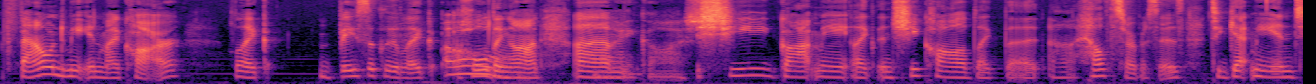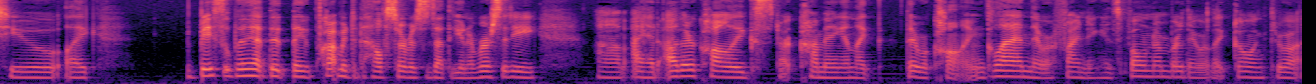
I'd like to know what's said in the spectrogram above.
found me in my car, like basically like holding Oh, on. Um, my gosh. she got me like and she called like the uh, health services to get me into like basically they, had, they got me to the health services at the university um, i had other colleagues start coming and like they were calling glenn they were finding his phone number they were like going through it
